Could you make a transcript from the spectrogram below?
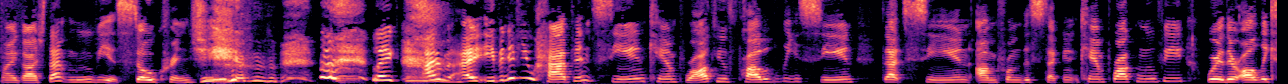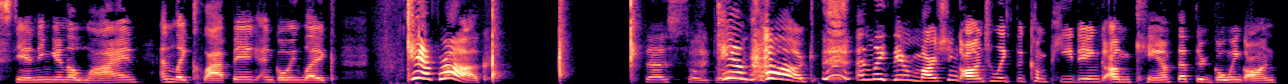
My gosh, that movie is so cringy. like I'm I even if you haven't seen Camp Rock, you've probably seen that scene um from the second Camp Rock movie where they're all like standing in a line and like clapping and going like Camp Rock! That is so dumb. Camp Rock! And like they're marching on to like the competing um camp that they're going on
